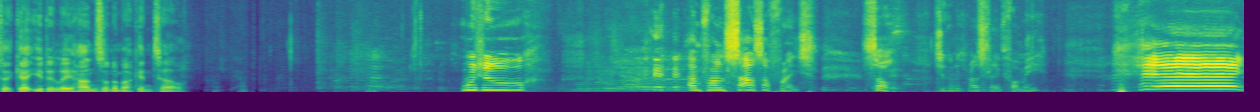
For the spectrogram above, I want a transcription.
to get you to lay hands on the McIntyre. Bonjour. I'm from south of France. So, you're going to translate for me? Hey!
